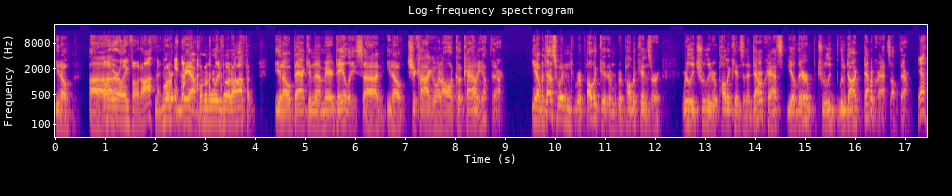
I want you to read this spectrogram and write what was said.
you know, uh, Vote early, vote often. Vote, yeah, vote early, vote often. You know, back in uh, Mayor Daley's, uh, you know, Chicago and all of Cook County up there. You know, but that's when Republican Republicans are really truly Republicans and the Democrats. You know, they're truly blue dog Democrats up there. Yeah.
